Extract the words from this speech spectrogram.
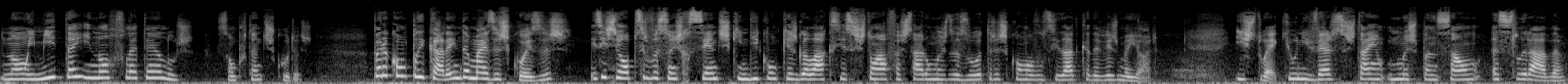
não emitem e não refletem a luz. São, portanto, escuras. Para complicar ainda mais as coisas, Existem observações recentes que indicam que as galáxias se estão a afastar umas das outras com uma velocidade cada vez maior. Isto é, que o universo está em uma expansão acelerada.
